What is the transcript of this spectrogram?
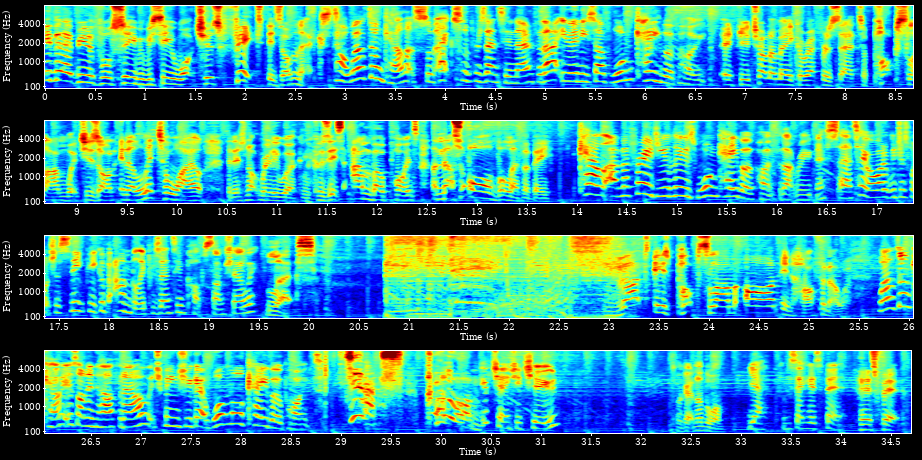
Hey there, beautiful CBBC watchers. Fit is on next. Oh, well done, Cel. That's some excellent presenting there. And for that, you earn yourself one Cabo point. If you're trying to make a reference there to Pop Slam, which is on in a little while, then it's not really working because it's Ambo points, and that's all there'll ever be. Cel, I'm afraid you lose one Cabo point for that rudeness. Uh, tell you what, why don't we just watch a sneak peek of Amberley presenting Pop Slam, shall we? Let's. That is Pop Slam on in half an hour. Well done, Cel. It is on in half an hour, which means you get one more Cabo point. Yes! Come on! You've changed your tune. I'll get another one. Yeah, we say here's fit. Here's Fit.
